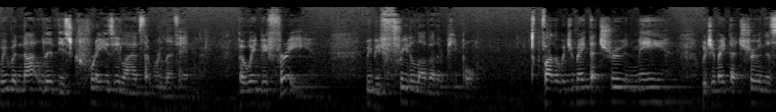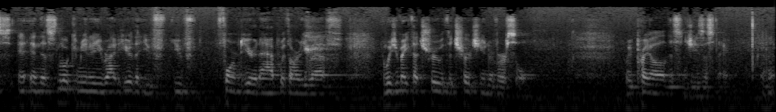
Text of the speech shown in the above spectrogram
we would not live these crazy lives that we're living, but we'd be free. We'd be free to love other people. Father, would you make that true in me? Would you make that true in this, in this little community right here that you've, you've formed here at App with RUF? And would you make that true with the Church Universal? We pray all of this in Jesus' name. Amen.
